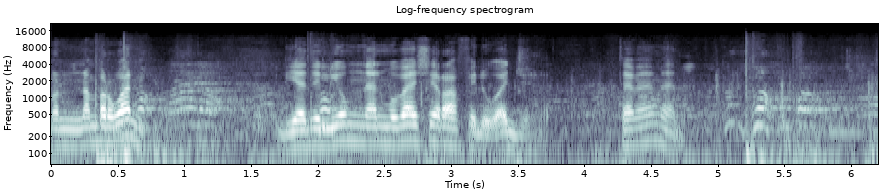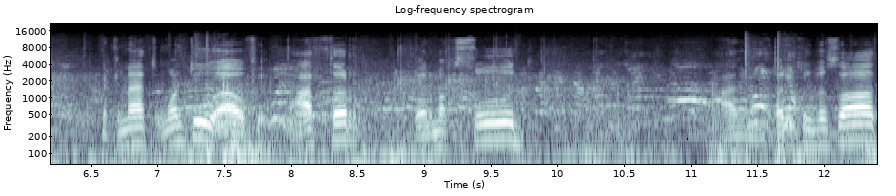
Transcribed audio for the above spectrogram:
من نمبر 1 اليد اليمنى المباشرة في الوجه. تماما. لكمات 1 2 أو في تعثر غير مقصود عن طريق البساط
